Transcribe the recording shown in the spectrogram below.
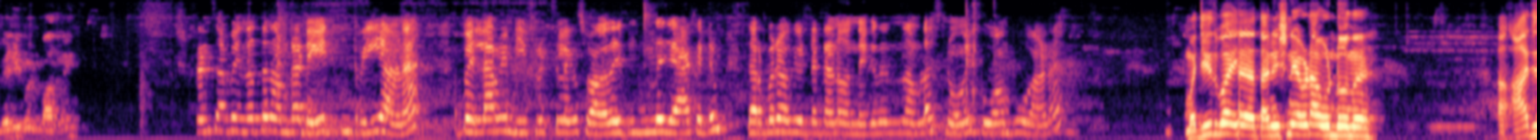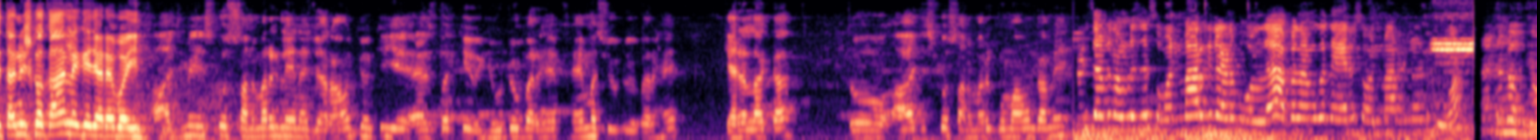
very good morning friends അപ്പോൾ ഇന്നത്തെ നമ്മുടെ ഡേ ത്രീ ആണ് അപ്പോൾ എല്ലാവർക്കും ഡീ ഫ്രിക്സിലേക്ക് സ്വാഗതം ഇത് ഇന്ന് ജാക്കറ്റും തെർമലും ഒക്കെ ഇട്ടിട്ടാണ് വന്നേക്കുന്നത് ഇന്ന് നമ്മൾ സ്നോയിൽ പോകാൻ പോവാണ് मजीद भाई तनिष ने एवढा കൊണ്ടുവന്ന് आज तनिष को कहाँ लेके जा रहे भाई आज मैं इसको सोनमर्ग लेने जा रहा हूँ क्योंकि ये एज पर के यूट्यूबर है फेमस यूट्यूबर है केरला का तो आज इसको सोनमर्ग घुमाऊंगा मैं ഫ്രണ്ട്സ് അപ്പോൾ നമ്മൾ സോൻമാർഗിലാണ് പോകുന്നത് അപ്പോൾ നമുക്ക് നേരെ സോൻമാർഗിലോട്ട് പോവാം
